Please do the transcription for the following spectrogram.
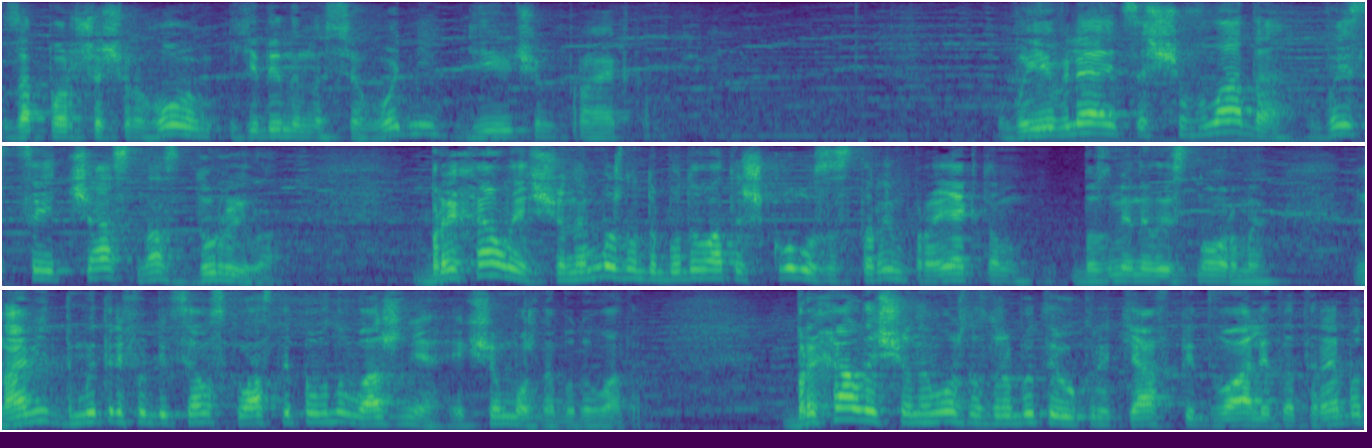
за першочерговим єдиним на сьогодні діючим проектом. Виявляється, що влада весь цей час нас дурила. Брехали, що не можна добудувати школу за старим проєктом, бо змінились норми. Навіть Дмитрів обіцяв скласти повноваження, якщо можна будувати. Брехали, що не можна зробити укриття в підвалі та треба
